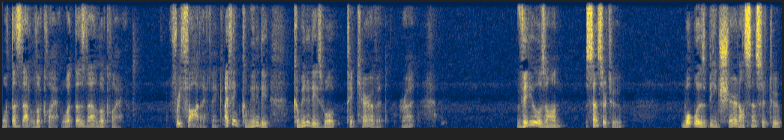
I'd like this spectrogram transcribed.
What does that look like? What does that look like? Free thought, I think. I think community communities will take care of it, right? Videos on CensorTube, what was being shared on CensorTube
